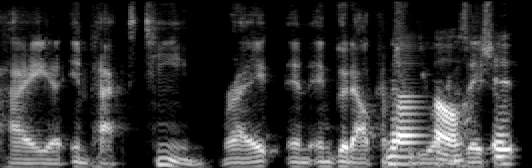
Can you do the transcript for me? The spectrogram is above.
high uh, impact team, right? And and good outcomes no, for the organization. It,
